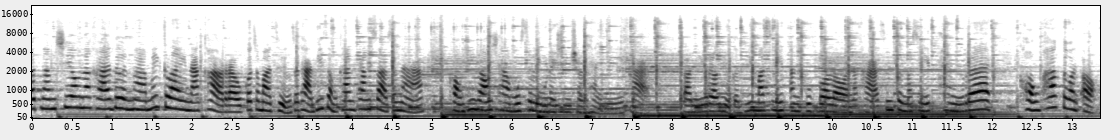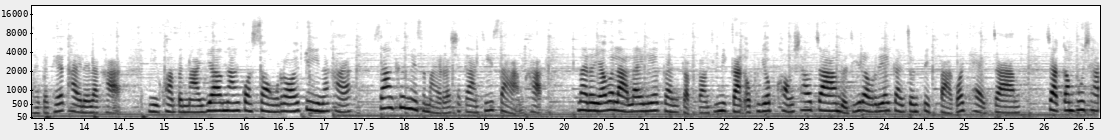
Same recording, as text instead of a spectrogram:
วัดน้ำเชี่ยวนะคะ เดินมาไม่ไกลนักค่ะ เราก็จะมาถึงสถานที่สำคัญทางศาสนา ของพี่น้องชาวมุสลิมในชุมชนแห่งนี้ค่ะ ตอนนี้เราอยู่กันที่มัสยิดอันกุบบอลอนะคะ ซึ่งเป็นมัสยิดแห่งแรกของภาคตะวันออกในประเทศไทยเลยล่ะค่ะ มีความเป็นมายาวนานกว่า 200 ปีนะคะ สร้างขึ้นในสมัยรัชกาลที่ 3 ค่ะ ในระยะเวลาไล่เลี่ยกันกับตอนที่มีการอพยพของชาวจาม หรือที่เราเรียกกันจนติดปากว่าแขกจาม จากกัมพูชา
